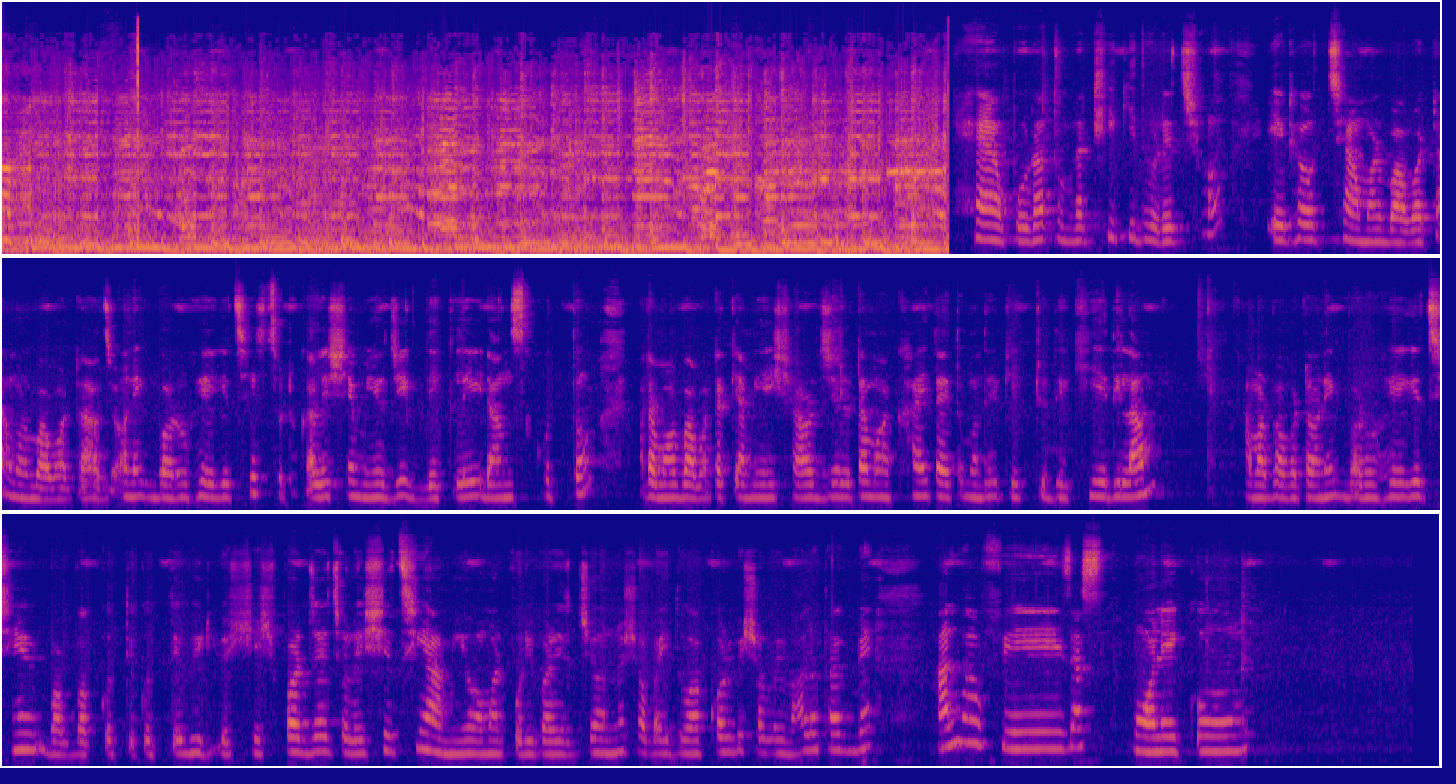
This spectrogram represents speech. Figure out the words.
তোমরা ঠিকই ধরেছ। এটা হচ্ছে আমার বাবাটা। আমার বাবাটা আজ অনেক বড় হয়ে গেছে। ছোটোকালে সে মিউজিক দেখলেই ডান্স করতো। আর আমার বাবাটাকে আমি এই শাওয়ার জেলটা মাখাই, তাই তোমাদেরকে একটু দেখিয়ে দিলাম। আমার বাবাটা অনেক বড় হয়ে গেছে। বক বক করতে করতে ভিডিও শেষ পর্যায়ে চলে এসেছি। আমিও আমার পরিবারের জন্য সবাই দোয়া করবে, সবাই ভালো থাকবে। আল্লাহ হাফিজ। আসসালামু আলাইকুম।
